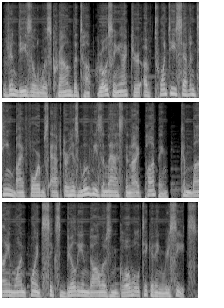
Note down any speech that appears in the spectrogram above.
Vin Diesel was crowned the top-grossing actor of 2017 by Forbes after his movies amassed an eye-popping, combined $1.6 billion in global ticketing receipts.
